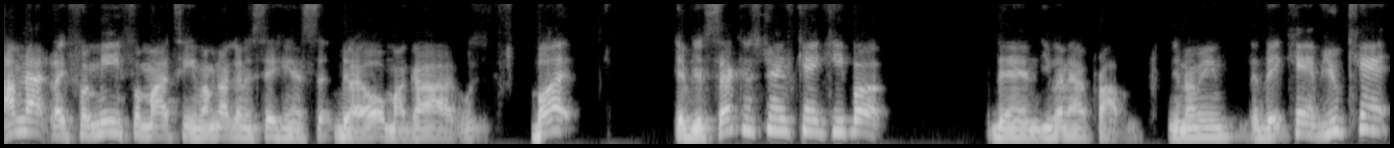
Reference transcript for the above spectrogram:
I'm not like for me, for my team, I'm not gonna sit here and be like, oh my god. But if your second strings can't keep up, then you're gonna have problems. You know what I mean? If they can't, if you can't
